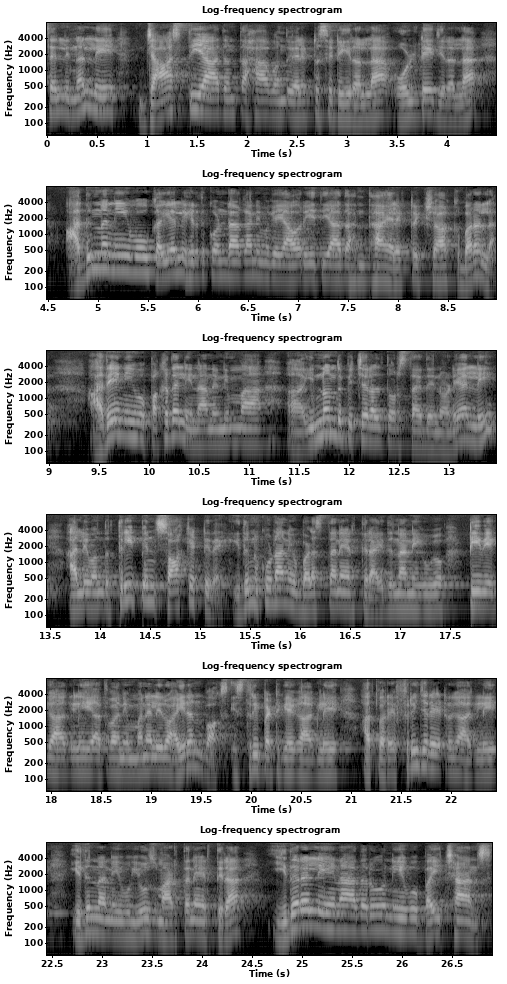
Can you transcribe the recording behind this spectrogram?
ಸೆಲ್ಲಿನಲ್ಲಿ ಜಾಸ್ತಿ ಆದಂತಹ ಒಂದು ಎಲೆಕ್ಟ್ರಿಸಿಟಿ ಇರಲ್ಲ ವೋಲ್ಟೇಜ್ ಇರಲ್ಲ ಅದನ್ನು ನೀವು ಕೈಯಲ್ಲಿ ಹಿಡಿದುಕೊಂಡಾಗ ನಿಮಗೆ ಯಾವ ರೀತಿಯಾದಂತಹ ಎಲೆಕ್ಟ್ರಿಕ್ ಶಾಕ್ ಬರಲ್ಲ. ಅದೇ ನೀವು ಪಕ್ಕದಲ್ಲಿ ನಾನು ನಿಮ್ಮ ಇನ್ನೊಂದು ಪಿಕ್ಚರಲ್ಲಿ ತೋರಿಸ್ತಾ ಇದ್ದೆ ನೋಡಿ, ಅಲ್ಲಿ ಅಲ್ಲಿ ಒಂದು ತ್ರೀ ಪಿನ್ ಸಾಕೆಟ್ ಇದೆ. ಇದನ್ನು ಕೂಡ ನೀವು ಬಳಸ್ತಾನೆ ಇರ್ತೀರ? ಇದನ್ನು ನೀವು ಟಿ ವಿಗಾಗಲಿ ಅಥವಾ ನಿಮ್ಮ ಮನೇಲಿರೋ ಐರನ್ ಬಾಕ್ಸ್ ಇಸ್ತ್ರಿ ಪೆಟ್ಟಿಗೆಗಾಗಲಿ ಅಥವಾ ರೆಫ್ರಿಜರೇಟರ್ಗಾಗಲಿ ಇದನ್ನು ನೀವು ಯೂಸ್ ಮಾಡ್ತಾನೆ ಇರ್ತೀರ? ಇದರಲ್ಲಿ ಏನಾದರೂ ನೀವು ಬೈ ಚಾನ್ಸ್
